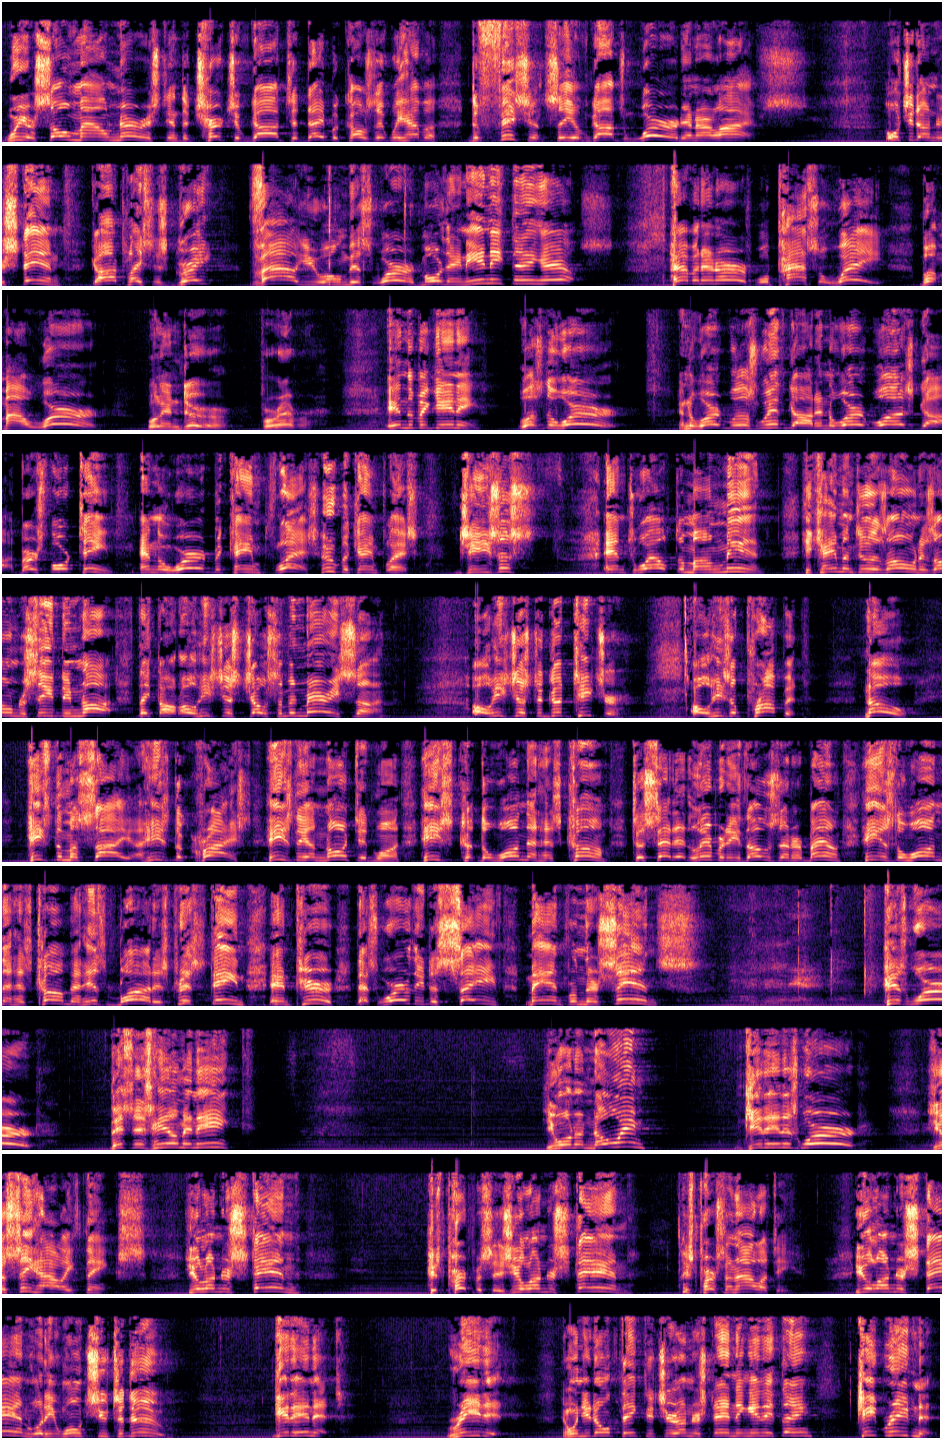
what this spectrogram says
We are so malnourished in the church of God today because that we have a deficiency of God's Word in our lives. I want you to understand God places great value on this word more than anything else. Heaven and earth will pass away, but my word will endure forever. In the beginning was the Word. And the Word was with God, and the Word was God. Verse 14, and the Word became flesh. Who became flesh? Jesus, and dwelt among men. He came into his own, his own received him not. They thought, oh, he's just Joseph and Mary's son. Oh, he's just a good teacher. Oh, he's a prophet. No, He's the Messiah. He's the Christ. He's the anointed one. He's the one that has come to set at liberty those that are bound. He is the one that has come that his blood is pristine and pure, that's worthy to save man from their sins. His word. This is him in ink. You want to know him? Get in his word. You'll see how he thinks. You'll understand his purposes. You'll understand his personality. You'll understand what he wants you to do. Get in it. Read it. And when you don't think that you're understanding anything, keep reading it.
